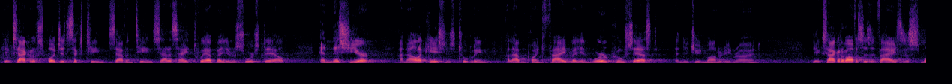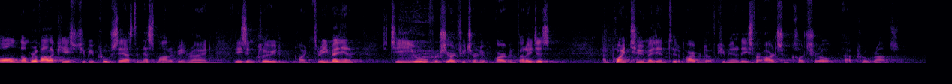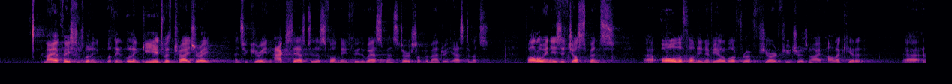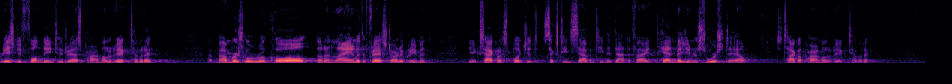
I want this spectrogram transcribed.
The Executive's Budget 1617 set aside £12 million resource DEL in this year, and allocations totalling £11.5 million were processed in the June monitoring round. The Executive Office has advised that a small number of allocations should be processed in this monitoring round. These include 0.3 million to TEO for Shared Future in Urban Villages and 0.2 million to the Department of Communities for arts and cultural uh, programmes. My officials will, will engage with Treasury in securing access to this funding through the Westminster supplementary estimates. Following these adjustments, uh, all the funding available for a shared future is now allocated. Uh, in relation to funding to address paramilitary activity, Members will recall that in line with the Fresh Start Agreement, the Executive's budget 1617 identified 10 million resource DEL to tackle paramilitary activity.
